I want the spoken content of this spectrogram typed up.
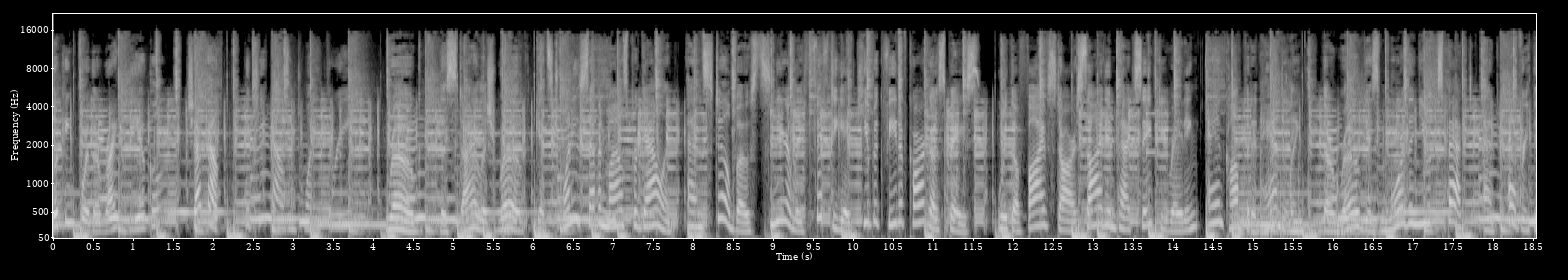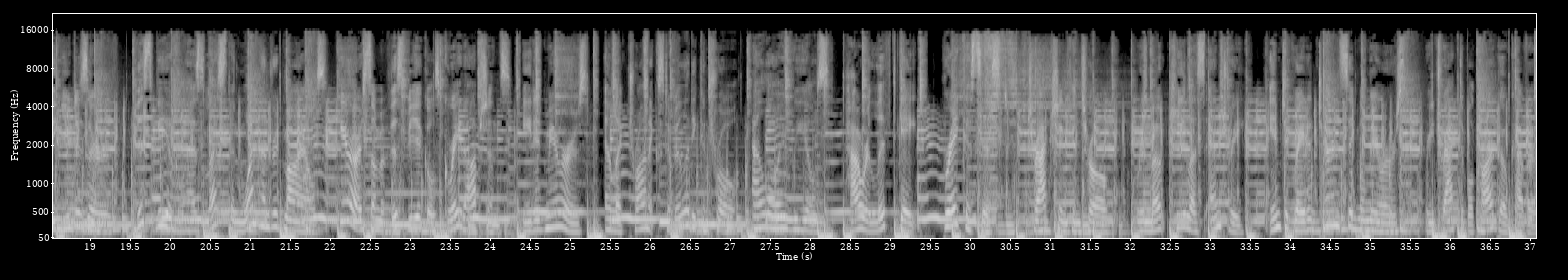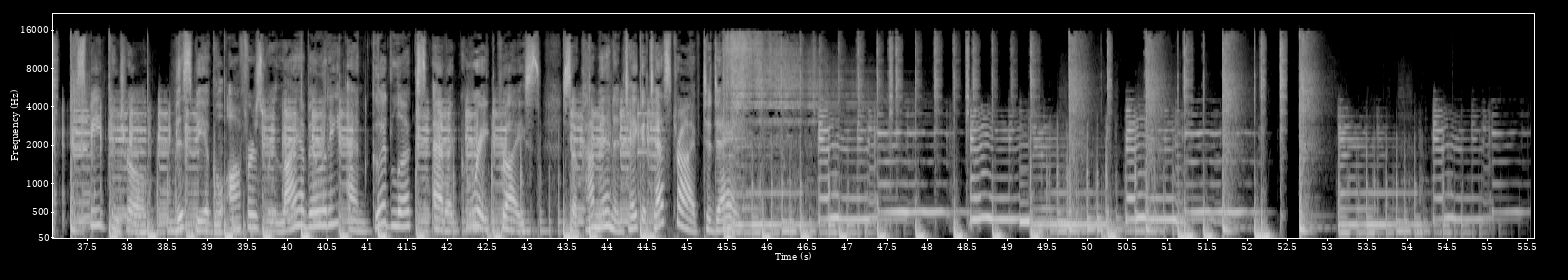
Looking for the right vehicle? Check out the 2023 Rogue. The stylish Rogue gets 27 miles per gallon and still boasts nearly 58 cubic feet of cargo space. With a five-star side impact safety rating and confident handling, the Rogue is more than you expect and everything you deserve. This vehicle has less than 100 miles. Here are some of this vehicle's great options. Heated mirrors, electronic stability control, alloy wheels, power lift gate, brake assist, traction control, remote keyless entry, integrated turn signal mirrors, retractable cargo cover, speed control. This vehicle offers reliability and good looks at a great price. So come in and take a test drive today.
